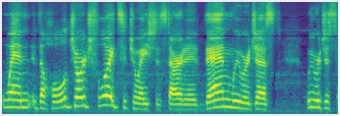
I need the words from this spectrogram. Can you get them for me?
when the whole George Floyd situation started, then we were just we were just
